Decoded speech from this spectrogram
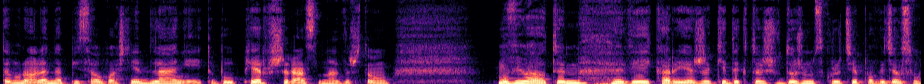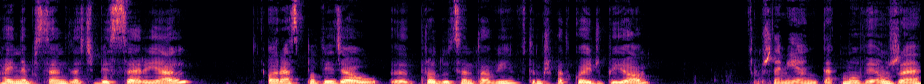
tę rolę napisał właśnie dla niej. To był pierwszy raz, ona zresztą mówiła o tym w jej karierze, kiedy ktoś w dużym skrócie powiedział: Słuchaj, napisałem dla ciebie serial, oraz powiedział y, producentowi, w tym przypadku HBO, przynajmniej oni tak mówią, że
